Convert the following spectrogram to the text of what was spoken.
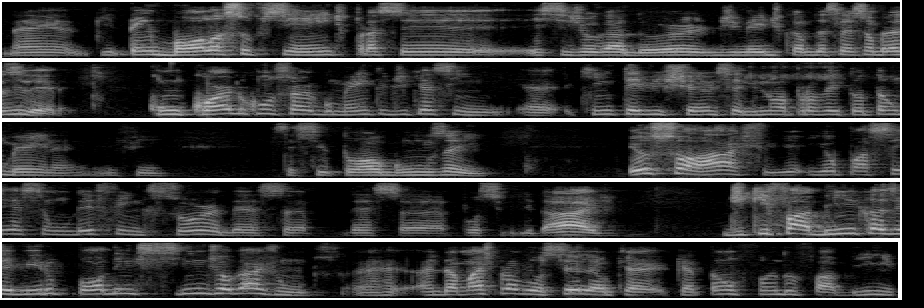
né, que tem bola suficiente para ser esse jogador de meio de campo da seleção brasileira concordo com o seu argumento de que, assim, é, quem teve chance ali não aproveitou tão bem, né? Enfim, você citou alguns aí. Eu só acho, e eu passei a ser um defensor dessa, dessa possibilidade, de que Fabinho e Casemiro podem sim jogar juntos. É, ainda mais para você, Léo, que, é, que é tão fã do Fabinho.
